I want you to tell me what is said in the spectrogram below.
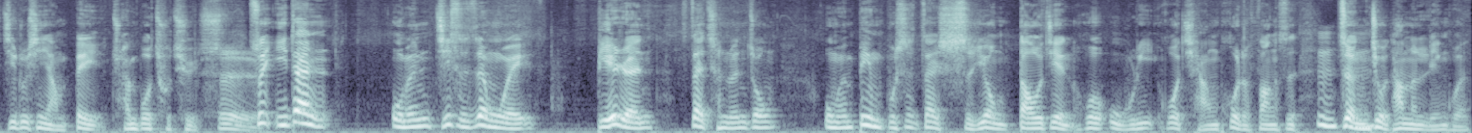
基督信仰被传播出去。是，所以一旦我们即使认为别人在沉沦中，我们并不是在使用刀剑或武力或强迫的方式嗯。拯救他们的灵魂，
